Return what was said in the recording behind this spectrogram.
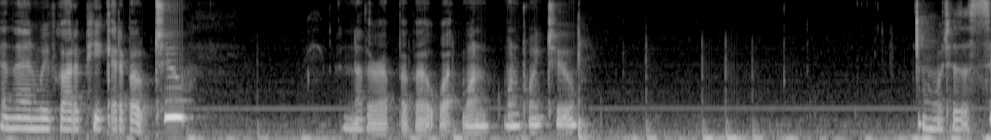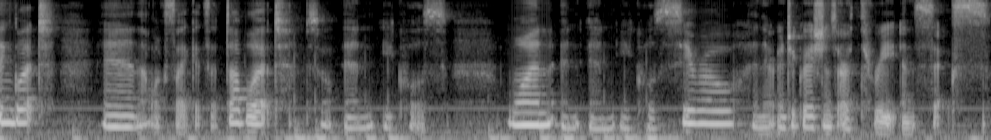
and then we've got a peak at about two, another up about what one 1.2 which is a singlet, and that looks like it's a doublet. So n equals 1 and n equals 0, and their integrations are 3 and 6.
